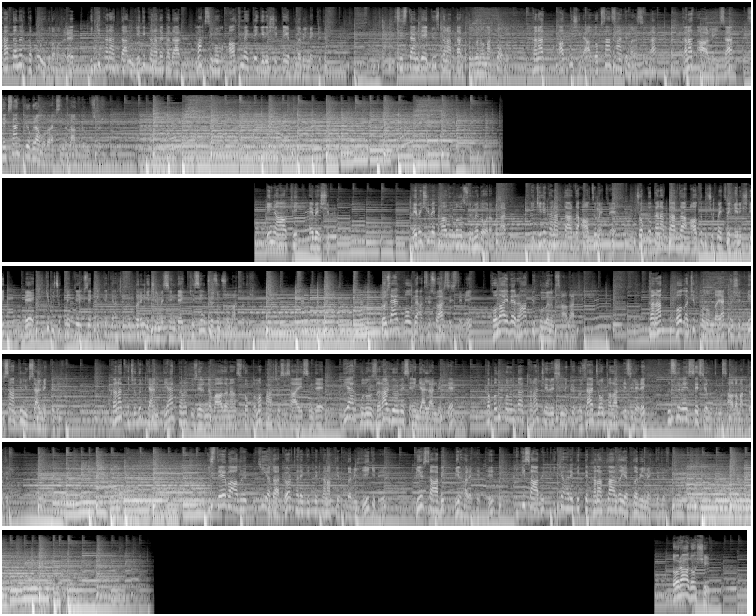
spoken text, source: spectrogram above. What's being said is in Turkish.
Katlanır kapı uygulamaları iki kanattan 7 kanada kadar maksimum 6 metre genişlikte yapılabilmektedir. Sistemde düz kanatlar kullanılmakta olup kanat 60 ila 90 santim arasında, kanat ağırlığı ise 80 kilogram olarak sınırlandırılmıştır. İnautik Hebeşibe Hebeşibe kaldırmalı sürme doğramalar, ikili kanatlarda 6 metre, çoklu kanatlarda 6,5 metre genişlik ve 2,5 metre yükseklikteki açıklıkların geçilmesinde kesin çözüm sunmaktadır. Özel kol ve aksesuar sistemi kolay ve rahat bir kullanım sağlar. Kanat, kol açık konumda yaklaşık 1 santim yükselmektedir. Kanat açılırken diğer kanat üzerine bağlanan stoplama parçası sayesinde diğer kolun zarar görmesi engellenmekte, kapalı konumda kanat çevresindeki özel contalar ezilerek ısı ve ses yalıtımı sağlamaktadır. İsteğe bağlı iki ya da dört hareketli kanat yapılabildiği gibi, bir sabit bir hareketli, iki sabit iki hareketli kanatlar da yapılabilmektedir. Dorado Shield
